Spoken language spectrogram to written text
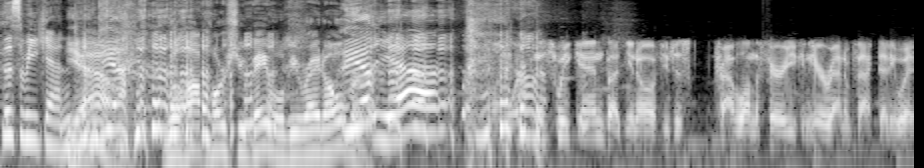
this weekend? Yeah. we'll hop Horseshoe Bay. We'll be right over. Yeah. yeah. I'm working this weekend, but you know, if you just travel on the ferry, you can hear a random fact anyway.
